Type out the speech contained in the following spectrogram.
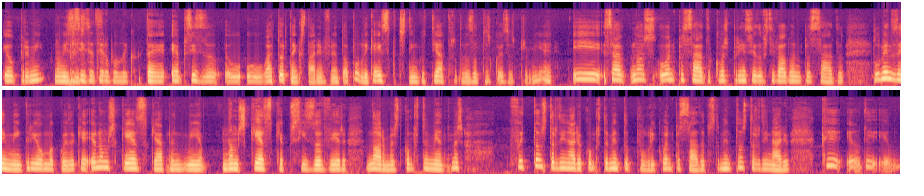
eu, para mim, não existe. Precisa ter o público. Tem, é preciso, o, o, ator tem que estar em frente ao público. É isso que distingue o teatro das outras coisas, para mim é. E, sabe, nós, o ano passado, com a experiência do festival do ano passado, pelo menos em mim, criou uma coisa que é, eu não me esqueço que há pandemia, não me esqueço que é preciso haver normas de comportamento, mas foi tão extraordinário o comportamento do público o ano passado, absolutamente tão extraordinário, que eu, eu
